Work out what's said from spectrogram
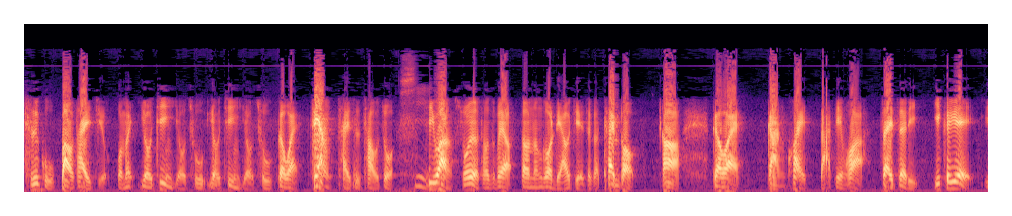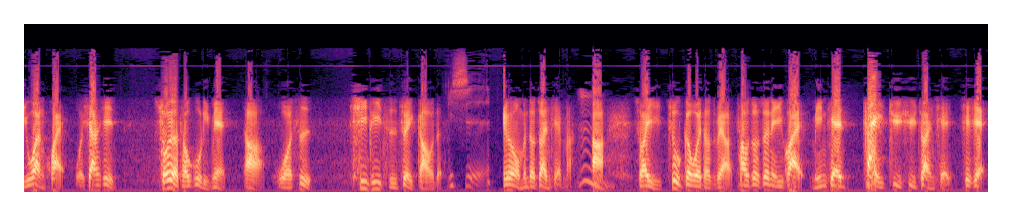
持股抱太久，我们有进有出，有进有出。各位，这样才是操作。是，希望所有投资朋友都能够了解这个 temple 啊！各位赶快打电话，在这里一个月一万块，我相信所有投顾里面啊，我是 CP 值最高的，是，因为我们都赚钱嘛嗯啊！所以祝各位投资朋友操作顺利愉快，明天再继续赚钱，谢谢。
